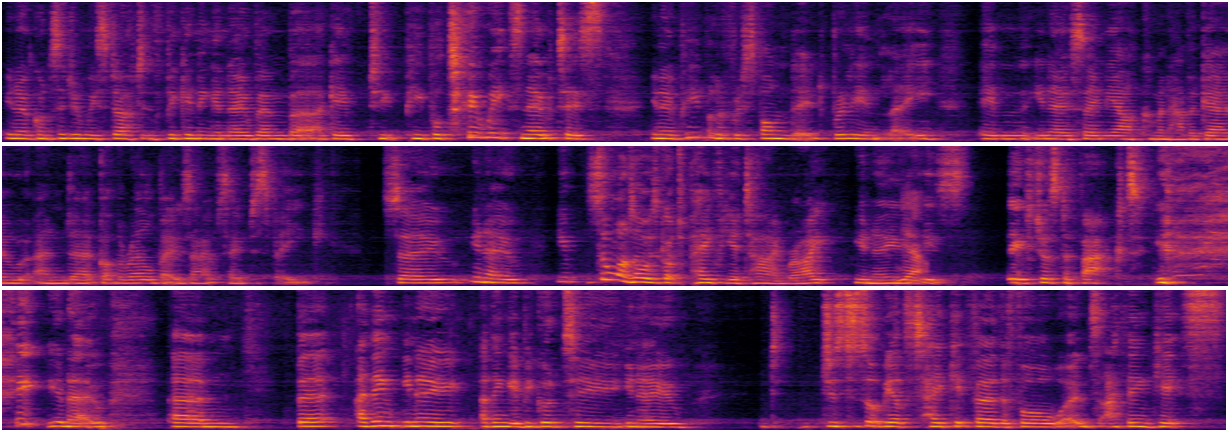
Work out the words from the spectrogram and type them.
you know, considering we started at the beginning of November, I gave two people two weeks' notice you know, people have responded brilliantly in, you know, saying, yeah, I'll come and have a go and uh, got their elbows out, so to speak. So, you know, you, someone's always got to pay for your time, right? You know, yeah. it's it's just a fact, you know. Um, but I think, you know, I think it'd be good to, you know, d- just to sort of be able to take it further forwards. I think it's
